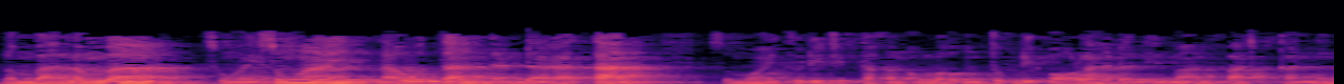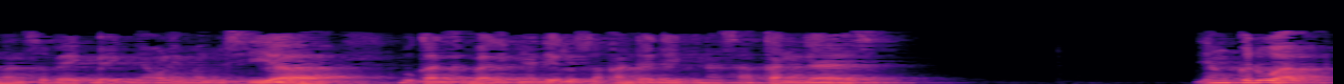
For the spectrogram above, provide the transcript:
lembah-lembah, sungai-sungai, lautan dan daratan. Semua itu diciptakan Allah untuk diolah dan dimanfaatkan dengan sebaik-baiknya oleh manusia. Bukan sebaliknya dirusakkan dan dibinasakan guys. Yang kedua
